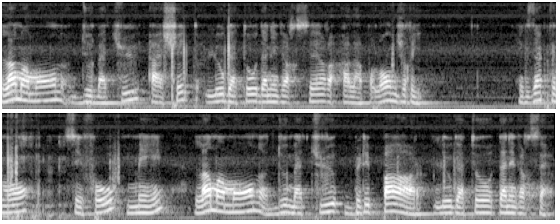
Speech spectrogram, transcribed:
La maman de Mathieu achète le gâteau d'anniversaire à la boulangerie. Exactement, c'est faux, mais la maman de Mathieu prépare le gâteau d'anniversaire.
